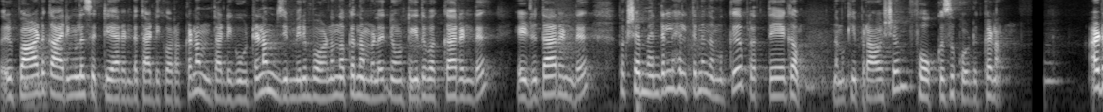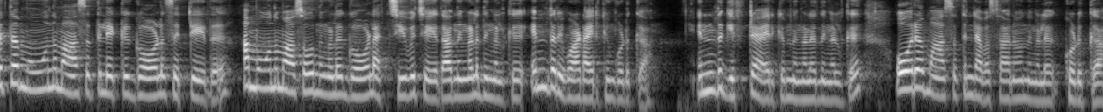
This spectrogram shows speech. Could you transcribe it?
ഒരുപാട് കാര്യങ്ങൾ സെറ്റ് ചെയ്യാറുണ്ട്. തടി കുറക്കണം തടി കൂട്ടണം ജിമ്മിന് പോകണം എന്നൊക്കെ നമ്മൾ നോട്ട് ചെയ്ത് വെക്കാറുണ്ട് എഴുതാറുണ്ട്. പക്ഷേ മെന്റൽ ഹെൽത്തിന് നമുക്ക് പ്രത്യേകം നമുക്ക് ഈ പ്രാവശ്യം ഫോക്കസ് കൊടുക്കണം. അടുത്ത മൂന്ന് മാസത്തിലേക്ക് ഗോൾ സെറ്റ് ചെയ്ത് ആ മൂന്ന് മാസവും നിങ്ങൾ ഗോൾ അച്ചീവ് ചെയ്താൽ നിങ്ങൾ നിങ്ങൾക്ക് എന്ത് റിവാർഡായിരിക്കും കൊടുക്കുക? എന്ത് ഗിഫ്റ്റ് ആയിരിക്കും നിങ്ങൾ നിങ്ങൾക്ക് ഓരോ മാസത്തിന്റെ അവസാനവും നിങ്ങൾ കൊടുക്കുക?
